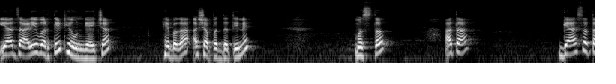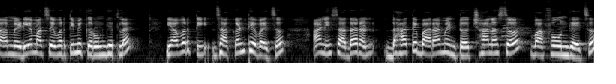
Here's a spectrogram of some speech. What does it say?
या जाळीवरती ठेवून घ्यायच्या. हे बघा अशा पद्धतीने. मस्त. आता गॅस आता मीडियम आचेवरती मी करून घेतला आहे यावरती झाकण ठेवायचं आणि साधारण दहा ते बारा मिनटं छान असं वाफवून घ्यायचं.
